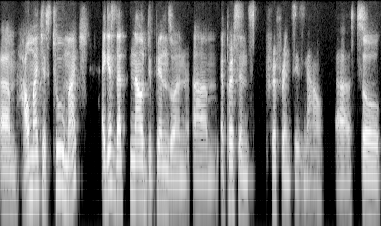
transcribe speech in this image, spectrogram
um, how much is too much, I guess that now depends on um, a person's preferences now. Uh, so,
